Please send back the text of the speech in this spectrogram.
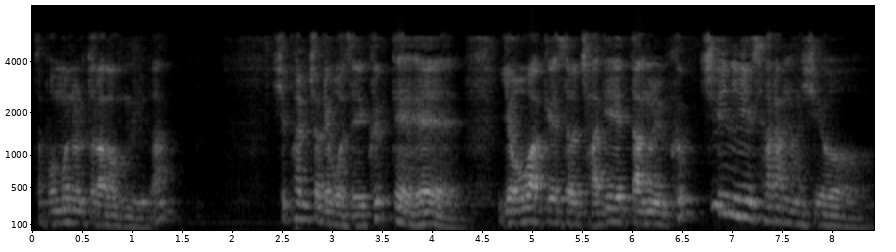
자, 본문을 돌아가 봅니다. 18절에 보세요. 그때 여호와께서 자기의 땅을 극진히 사랑하시어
